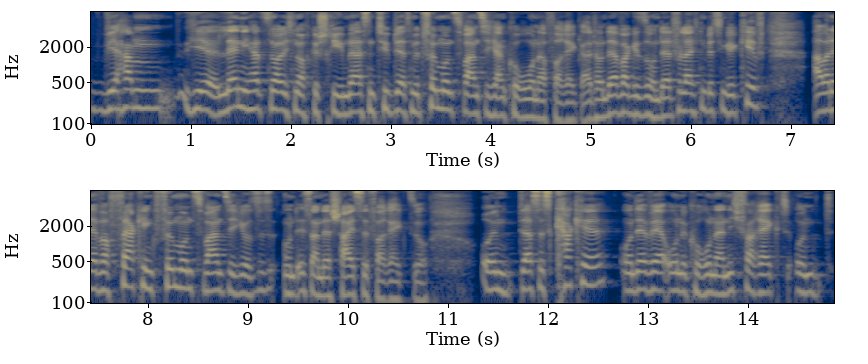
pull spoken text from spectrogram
wir haben hier, Lenny hat es neulich noch geschrieben, da ist ein Typ, der ist mit 25 an Corona verreckt, Alter. Und der war gesund. Der hat vielleicht ein bisschen gekifft, aber der war fucking 25 und ist, und ist an der Scheiße verreckt so. Und das ist Kacke und der wäre ohne Corona nicht verreckt. Und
